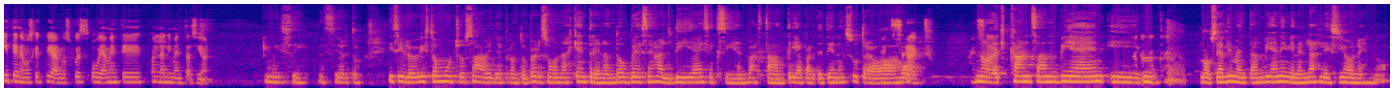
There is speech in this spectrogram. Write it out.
y tenemos que cuidarnos pues obviamente con la alimentación. Uy, sí, es cierto. Y sí, lo he visto mucho, ¿sabes? De pronto personas que entrenan dos veces al día y se exigen bastante y aparte tienen su trabajo. Exacto. No descansan bien y no se alimentan bien y vienen las lesiones, ¿no?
